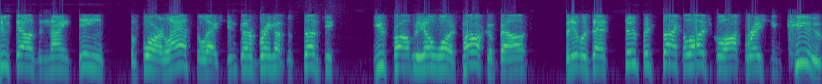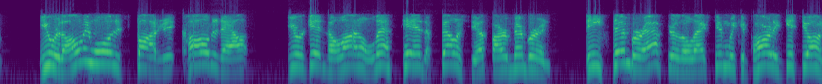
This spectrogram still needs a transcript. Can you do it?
to 2019 before our last election. Going to bring up a subject you probably don't want to talk about, but it was that stupid psychological Operation Q you were the only one that spotted it, called it out. You were getting a lot of left hand of fellowship. I remember in December after the election, we could hardly get you on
